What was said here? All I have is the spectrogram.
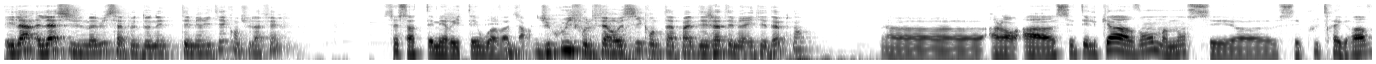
Et là, là si je ne m'abuse, ça peut te donner témérité quand tu l'as fait? C'est ça, témérité ou avatar. Du coup, il faut le faire aussi quand t'as pas déjà témérité d'up, non? Euh, alors, ah, c'était le cas avant, maintenant c'est euh, c'est plus très grave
